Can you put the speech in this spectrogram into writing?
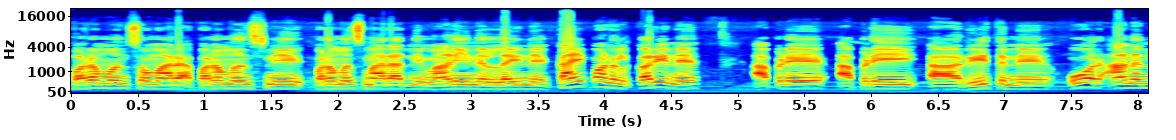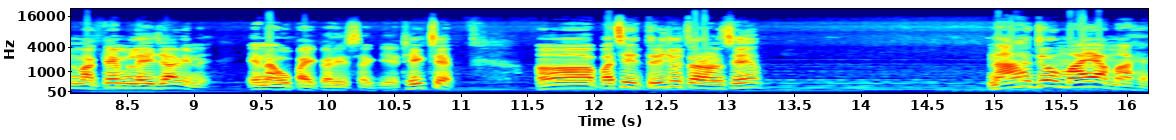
પરમહંસો મારા પરમહંસની પરમહંસ મહારાજની વાણીને લઈને કાંઈ પણ કરીને આપણે આપણી આ રીતને ઓર આનંદમાં કેમ લઈ જાવીને એના ઉપાય કરી શકીએ. ઠીક છે? પછી ત્રીજું ચરણ છે, નાહજો માયા માહે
